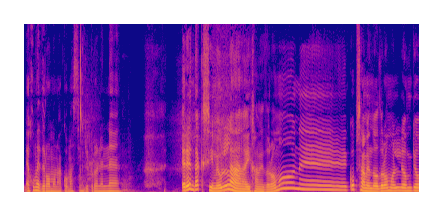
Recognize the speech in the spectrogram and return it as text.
έχουμε δρόμο ακόμα στην Κύπρο, ναι, ναι. Ρε εντάξει, με ούλα είχαμε δρόμο, ε, κόψαμε το δρόμο λίγο πιο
